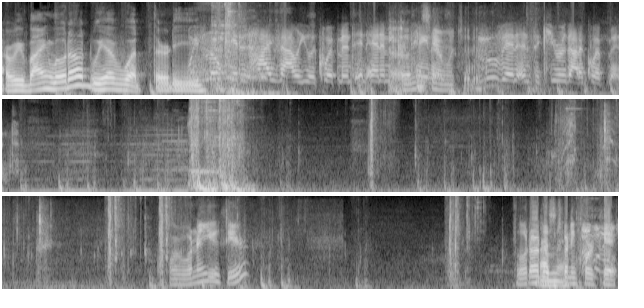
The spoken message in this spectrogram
Are we buying loadout? We have what, 30? We've located high value equipment in enemy Uh, let me see how containers. much it is. Move in and secure that equipment. Wait, when are you here? Loadout Not is 24k.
